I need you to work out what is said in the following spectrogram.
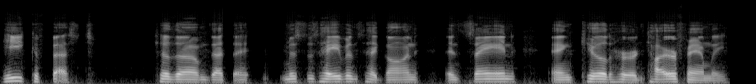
He confessed to them that the, Mrs. Havens had gone insane and killed her entire family,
